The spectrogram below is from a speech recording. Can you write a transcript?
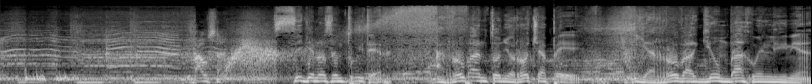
Pausa. Síguenos en Twitter, arroba Antonio Rocha P y arroba guion bajo en línea.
